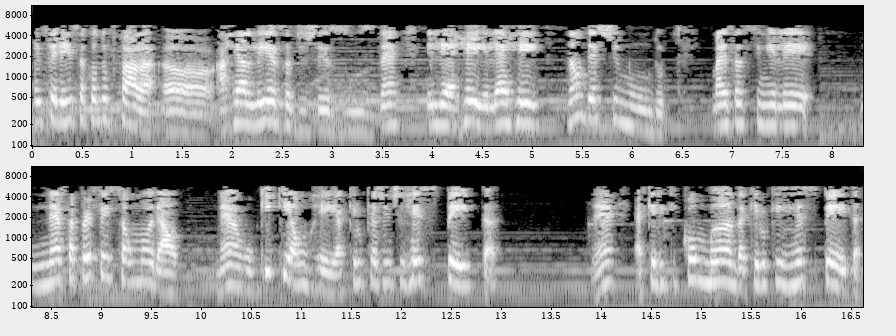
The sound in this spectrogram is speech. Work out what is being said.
referência quando fala uh, a realeza de Jesus, né? Ele é rei, ele é rei não deste mundo. mas assim, ele nessa perfeição moral, né? O que, que é um rei? Aquilo que a gente respeita, né? Aquele que comanda, aquilo que respeita.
